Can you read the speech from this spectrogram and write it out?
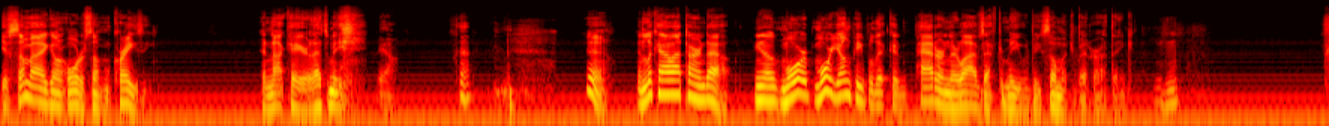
If somebody going to order something crazy and not care that's me. Yeah. yeah. And look how i turned out you know more more young people that could pattern their lives after me would be so much better i think Mm-hmm.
